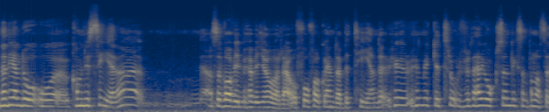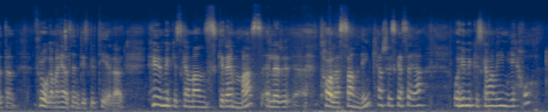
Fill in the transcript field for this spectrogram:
När det gäller då att kommunicera alltså vad vi behöver göra och få folk att ändra beteende. Hur, hur mycket tror du, för det här är ju också en, liksom på något sätt en fråga man hela tiden diskuterar. Hur mycket ska man skrämmas eller tala sanning kanske vi ska säga? Och hur mycket ska man inge hopp?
